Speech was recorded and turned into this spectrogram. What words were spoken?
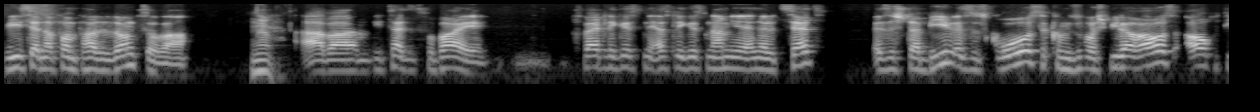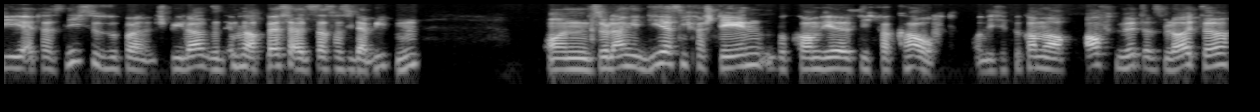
wie es ja noch vor ein paar Saisons so war. Ja. Aber die Zeit ist vorbei. Zweitligisten, Erstligisten haben ihr NLZ. Es ist stabil, es ist groß, da kommen super Spieler raus. Auch die etwas nicht so super Spieler sind immer noch besser als das, was sie da bieten. Und solange die das nicht verstehen, bekommen die das nicht verkauft. Und ich bekomme auch oft mit, dass Leute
